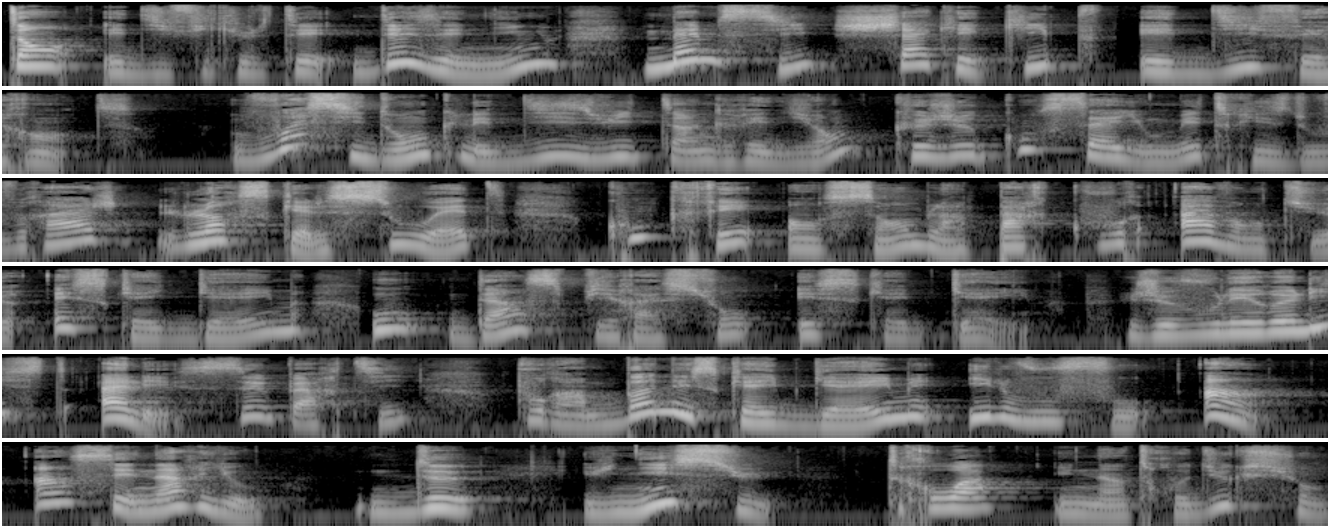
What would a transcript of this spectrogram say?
temps et difficulté des énigmes, même si chaque équipe est différente. Voici donc les 18 ingrédients que je conseille aux maîtrises d'ouvrage lorsqu'elles souhaitent qu'on crée ensemble un parcours aventure escape game ou d'inspiration escape game. Je vous les reliste Allez, c'est parti. Pour un bon escape game, il vous faut 1. Un scénario. 2. Une issue. 3. Une introduction.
